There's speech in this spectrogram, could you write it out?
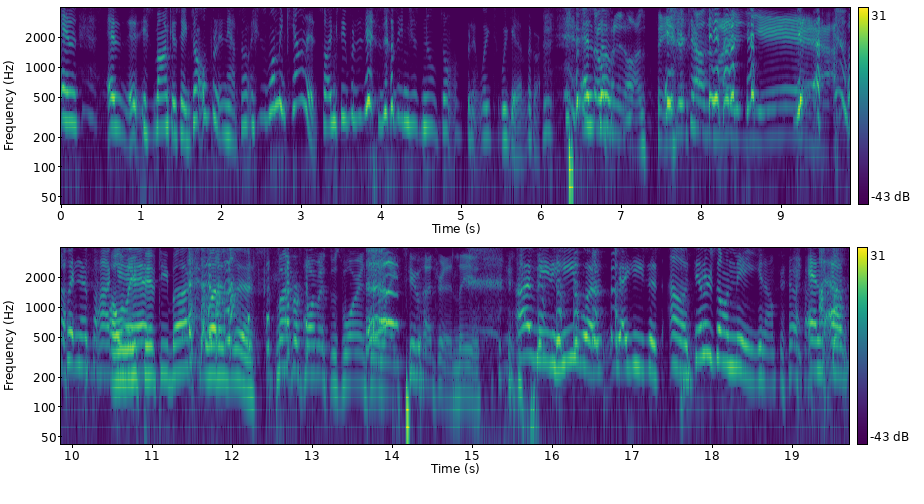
and and his mom kept saying, "Don't open it now." Don't. He says, "Let me count it so I can see what it is." And he just, "No, don't open it. Wait till we get out of the car." And Just so open it on stage. You're counting the money. Yeah. put it in a pocket. Only fifty bucks? What is this? My performance was warranted like 200 at least. I mean, he was. He says, "Oh, dinner's on me," you know. And um,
